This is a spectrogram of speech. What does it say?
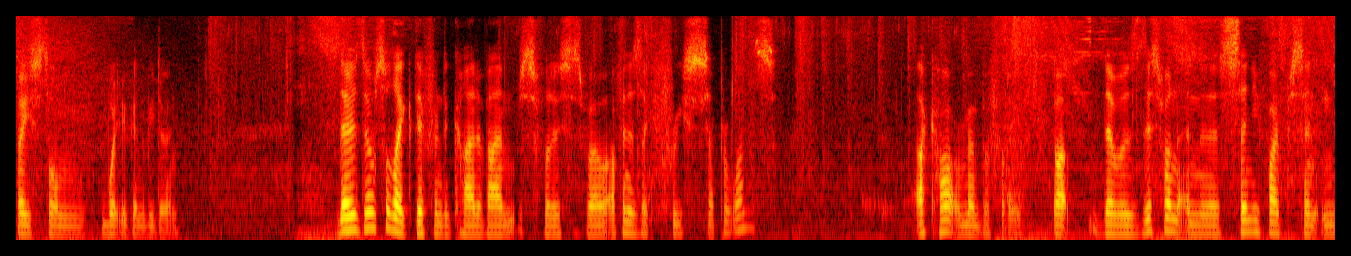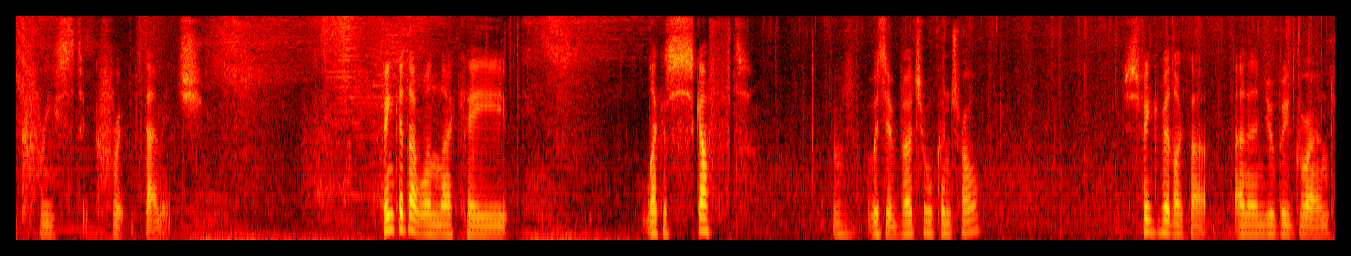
based on what you're going to be doing. There's also like different kind of amps for this as well. I think there's like three separate ones. I can't remember fully, but there was this one and a 75% increased crit damage. Think of that one like a like a scuffed was it virtual control? Just think of it like that, and then you'll be grand,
